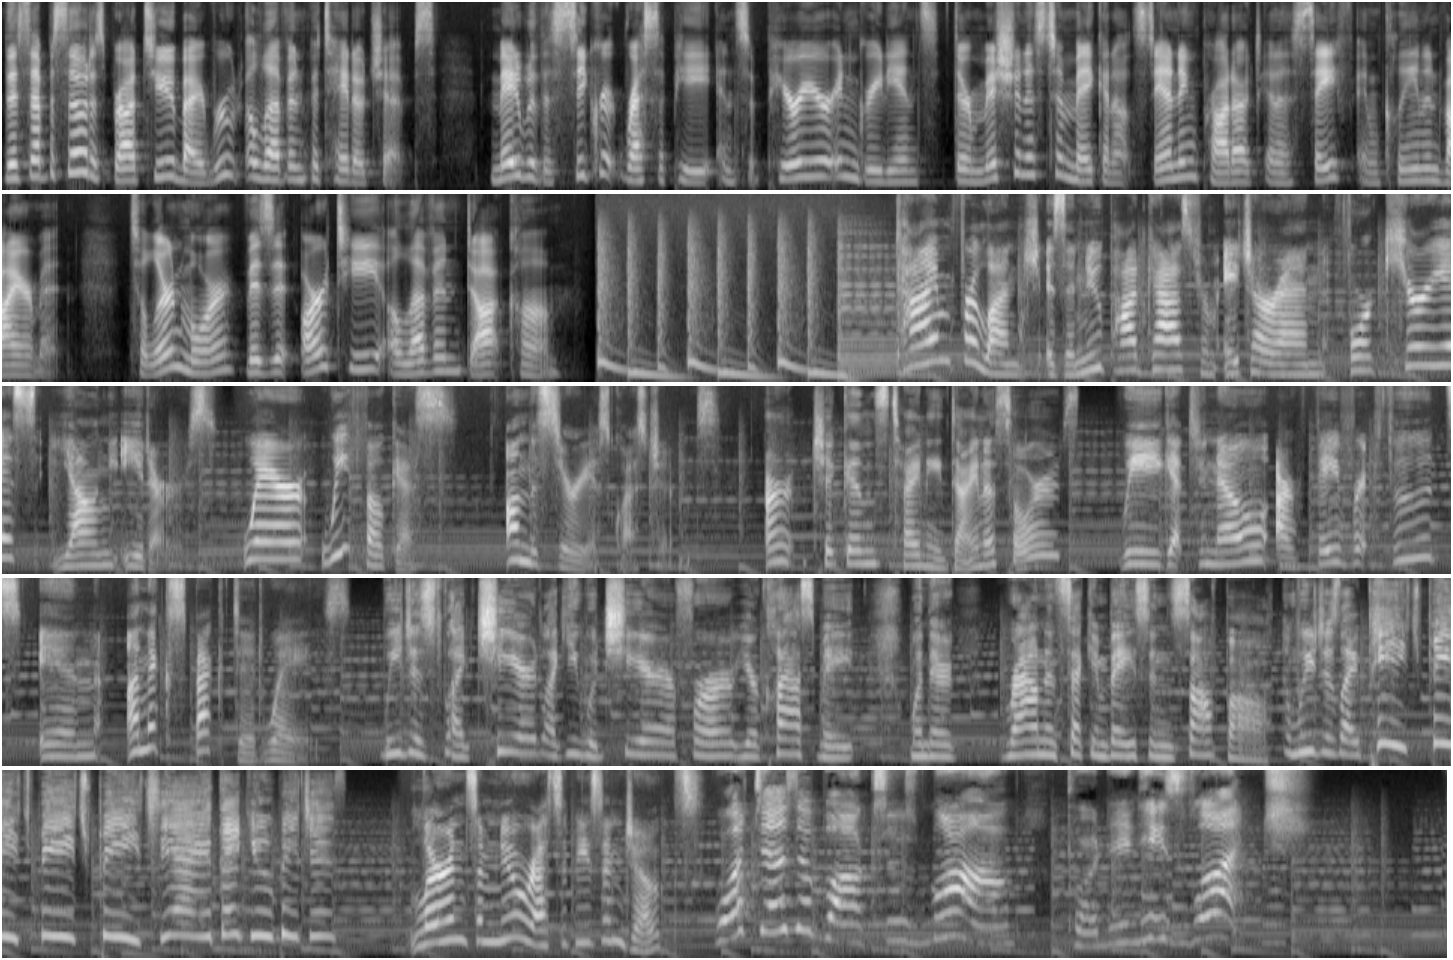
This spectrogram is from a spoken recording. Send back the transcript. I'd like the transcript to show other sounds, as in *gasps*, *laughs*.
This episode is brought to you by Route 11 potato chips. Made with a secret recipe and superior ingredients, their mission is to make an outstanding product in a safe and clean environment. To learn more, visit rt11.com. Time for Lunch is a new podcast from HRN for curious young eaters, where we focus on the serious questions. Aren't chickens tiny dinosaurs? We get to know our favorite foods in unexpected ways. We just like cheered like you would cheer for your classmate when they're rounding second base in softball. And we just like, Peach, Peach, Peach, Peach. Yay, thank you, Peaches. Learn some new recipes and jokes. What does a boxer's mom put in his lunch?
